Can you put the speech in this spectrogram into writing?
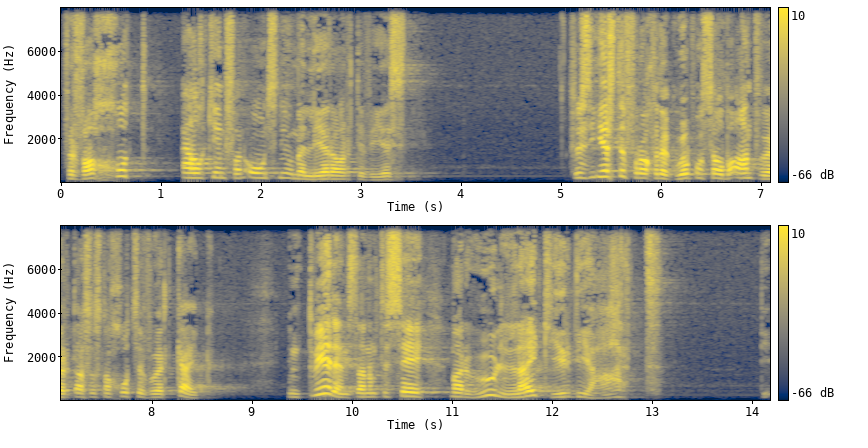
Verwag God elkeen van ons nie om 'n leraar te wees nie? So dis die eerste vraag wat ek hoop ons sal beantwoord as ons na God se woord kyk. En tweedens dan om te sê, maar hoe lyk hierdie hart? Die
